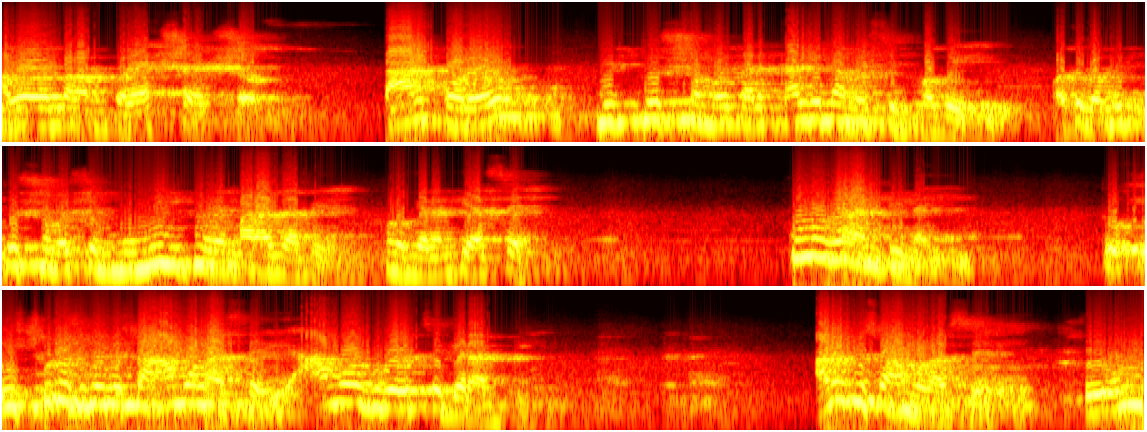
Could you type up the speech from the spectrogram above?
ভালোভাবে পালন করে, একশো একশো। তারপরেও মৃত্যুর সময় তার কালিমা মেসিব হবে, অথবা মৃত্যুর সময় সে মুমিন হয়ে মারা যাবে, কোনো গ্যারান্টি আছে? কোনো গ্যারান্টি নাই। তো এই ছোট ছোট কিছু আমল আছে, এই আমলগুলো হচ্ছে গ্যারান্টি আরও কিছু আমল আছে, তো অন্য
